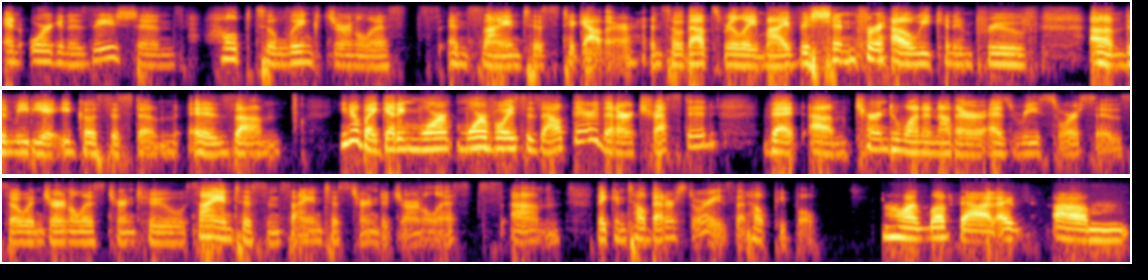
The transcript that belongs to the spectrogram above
and organizations help to link journalists and scientists together. And so that's really my vision for how we can improve um, the media ecosystem is, um, you know, by getting more more voices out there that are trusted, that um, turn to one another as resources. So when journalists turn to scientists and scientists turn to journalists, um, they can tell better stories that help people. Oh, I love that. I've um,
